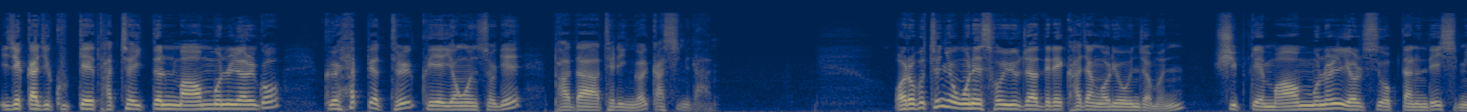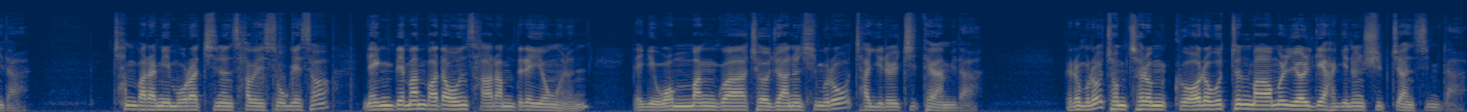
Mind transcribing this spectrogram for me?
이제까지 굳게 닫혀 있던 마음 문을 열고 그 햇볕을 그의 영혼 속에 받아들인 것 같습니다. 얼어붙은 영혼의 소유자들의 가장 어려운 점은 쉽게 마음 문을 열 수 없다는 데 있습니다. 찬바람이 몰아치는 사회 속에서 냉대만 받아온 사람들의 영혼은 대기 원망과 저주하는 힘으로 자기를 지탱합니다. 그러므로 좀처럼 그 얼어붙은 마음을 열게 하기는 쉽지 않습니다.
